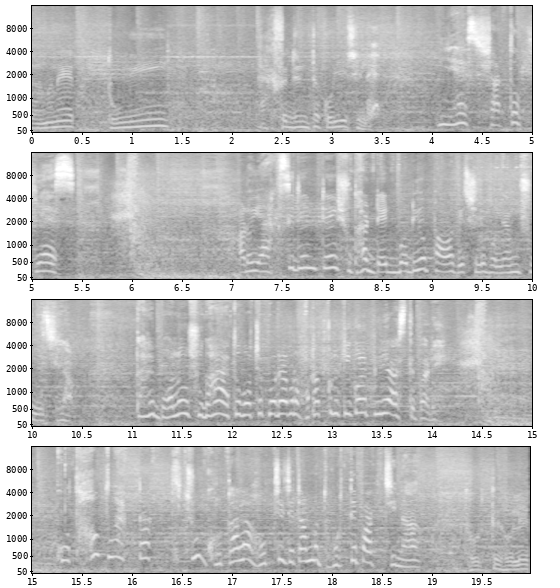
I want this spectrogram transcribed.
তার মানে তুমি অ্যাক্সিডেন্টটা করিয়েছিলে? ইয়েস সার্থক ইয়েস আর ওই অ্যাক্সিডেন্টে সুধার ডেড বডিও পাওয়া গেছিল বলে আমি শুনেছিলাম। তাহলে বলো সুধা এত বছর পরে আবার হঠাৎ করে কি করে ফিরে আসতে পারে? কোথাও তো একটা কিছু ঘোটালা হচ্ছে যেটা আমরা ধরতে পারছি না। ধরতে হলে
